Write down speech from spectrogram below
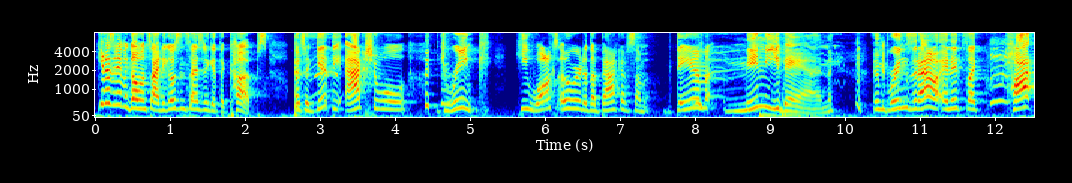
He doesn't even go inside. He goes inside to get the cups. But to get the actual drink, he walks over to the back of some damn minivan and brings it out. And it's like hot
